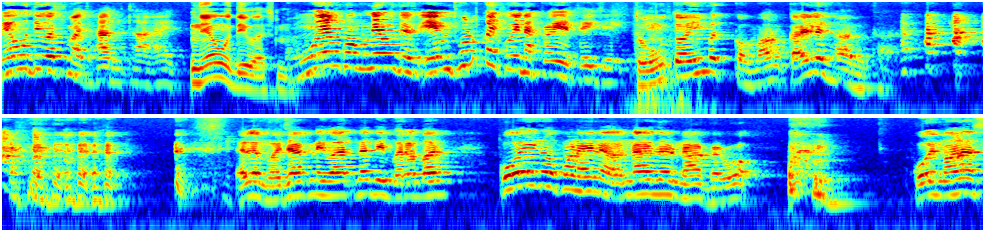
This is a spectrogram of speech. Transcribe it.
નેવું દિવસમાં જ હારું થાય નેવું દિવસમાં? હું એમ કહું નેવું દિવસ એમ થોડું કઈ કોઈના થઈ જાય. તો હું તો એમ જ કહું મારું કાલે જ સારું થાય. એટલે મજાકની વાત નથી બરાબર? કોઈનો પણ એને અનાદર ના કરવો. કોઈ માણસ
